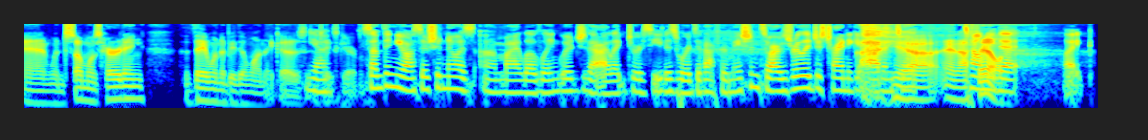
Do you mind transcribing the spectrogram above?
And when someone's hurting, they want to be the one that goes Yeah. and takes care of them. Something you also should know is um, my love language that I like to receive is words of affirmation. So I was really just trying to get Adam yeah, and I to tell failed. me that like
